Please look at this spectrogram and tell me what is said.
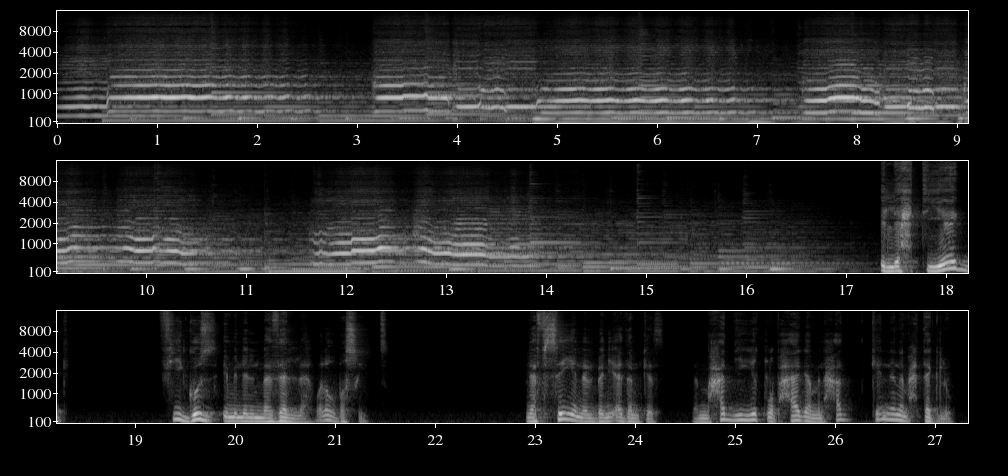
الاحتياج فيه جزء من المذلة ولو بسيط. نفسيا البني آدم كده لما حد يجي يطلب حاجة من حد كأن أنا محتاج له.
